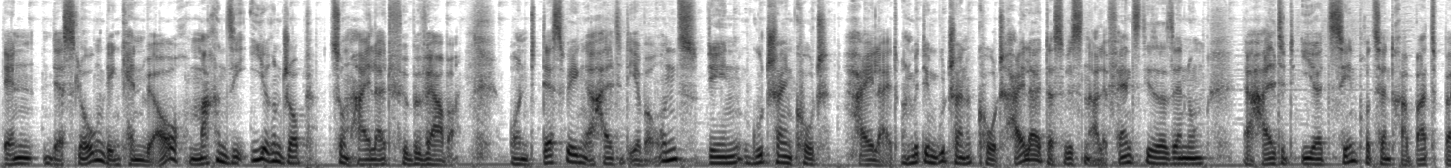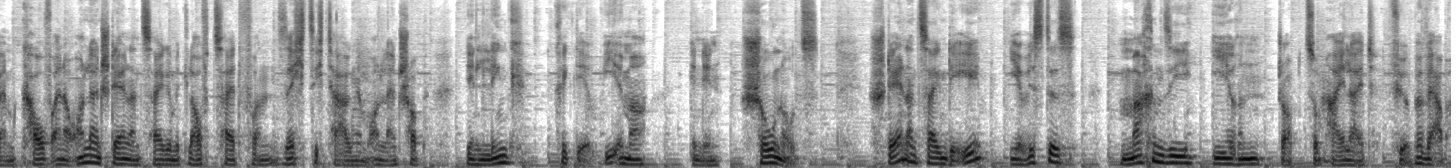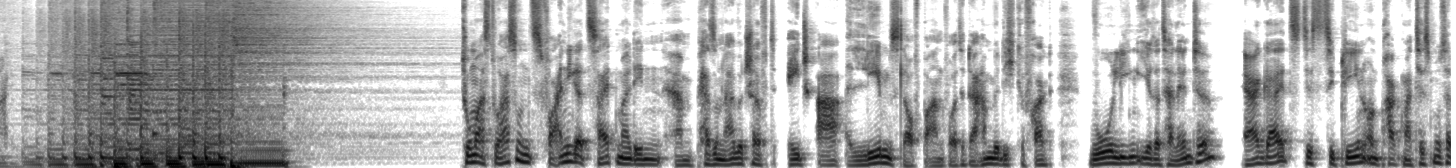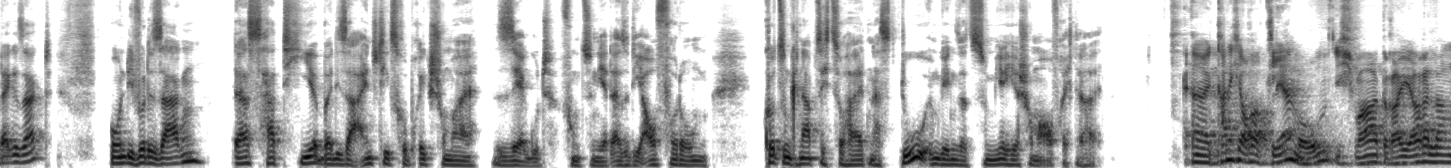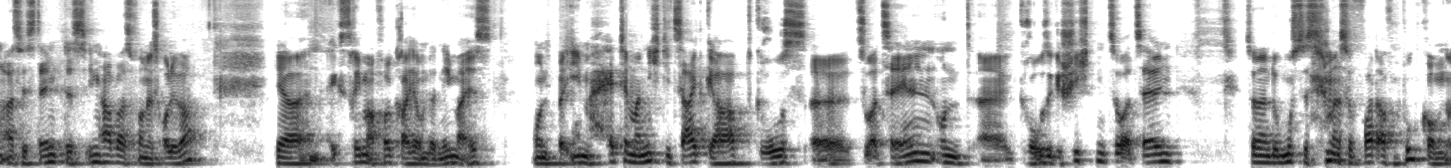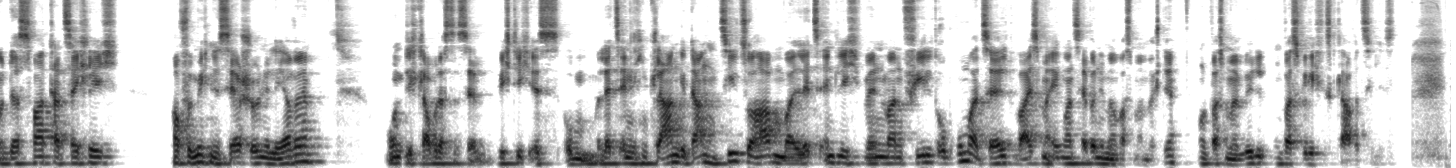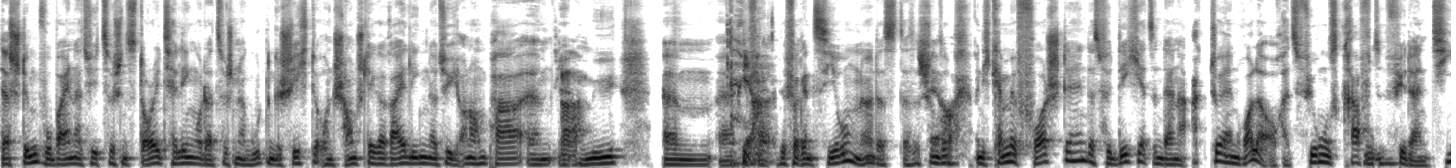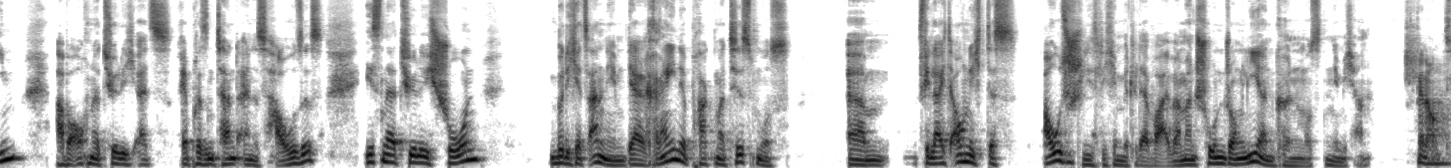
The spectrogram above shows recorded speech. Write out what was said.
Denn der Slogan, den kennen wir auch, machen Sie Ihren Job zum Highlight für Bewerber. Und deswegen erhaltet ihr bei uns den Gutscheincode Highlight. Und mit dem Gutscheincode Highlight, das wissen alle Fans dieser Sendung, erhaltet ihr 10% Rabatt beim Kauf einer Online-Stellenanzeige mit Laufzeit von 60 Tagen im Online-Shop. Den Link kriegt ihr wie immer in den Show Notes. Stellenanzeigen.de, ihr wisst es, machen Sie Ihren Job zum Highlight für Bewerber. Thomas, du hast uns vor einiger Zeit mal den ähm, Personalwirtschaft HR Lebenslauf beantwortet. Da haben wir dich gefragt, wo liegen Ihre Talente? Ehrgeiz, Disziplin und Pragmatismus, hat er gesagt. Und ich würde sagen, das hat hier bei dieser Einstiegsrubrik schon mal sehr gut funktioniert. Also die Aufforderung kurz und knapp sich zu halten, hast du im Gegensatz zu mir hier schon mal aufrechterhalten. Äh, kann ich auch erklären, warum. Ich war drei Jahre lang Assistent des Inhabers von S. Oliver, der ein extrem erfolgreicher Unternehmer ist. Und bei ihm hätte man nicht die Zeit gehabt, groß äh, zu erzählen und äh, große Geschichten zu erzählen, sondern du musstest immer sofort auf den Punkt kommen. Und das war tatsächlich auch für mich eine sehr schöne Lehre. Und ich glaube, dass das sehr wichtig ist, um letztendlich einen klaren Gedanken, Ziel zu haben, weil letztendlich, wenn man viel drumherum erzählt, weiß man irgendwann selber nicht mehr, was man möchte und was man will und was wirklich das klare Ziel ist. Das stimmt, wobei natürlich zwischen Storytelling oder zwischen einer guten Geschichte und Schaumschlägerei liegen natürlich auch noch ein paar ähm, ja. Mühe, ähm, äh, ja. Differenzierung, ne? das, das ist schon ja. so. Und ich kann mir vorstellen, dass für dich jetzt in deiner aktuellen Rolle, auch als Führungskraft mhm. für dein Team, aber auch natürlich als Repräsentant eines Hauses, ist natürlich schon, würde ich jetzt annehmen, der reine Pragmatismus ähm, vielleicht auch nicht das ausschließliche Mittel der Wahl, weil man schon jonglieren können muss, nehme ich an. Genau.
